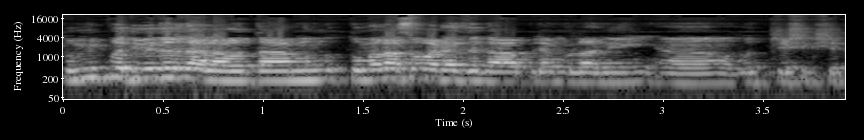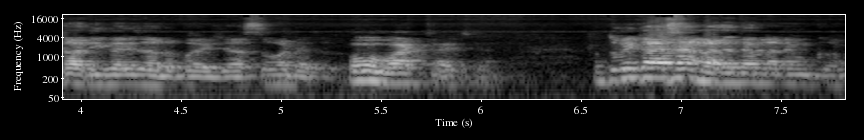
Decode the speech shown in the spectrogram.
तुम्ही पदवीधर झाला होता मग तुम्हाला असं वाटायचं का आपल्या मुलांनी अं, उच्च शिक्षित अधिकारी झालं पाहिजे असं वाटायचं? का? हो वाटायचं. तुम्ही काय सांगाल त्यांना नेमकं?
